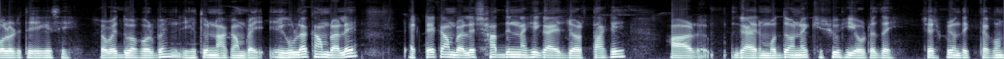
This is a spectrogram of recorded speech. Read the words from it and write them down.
অলরেডি থেকে গেছে। সবাই দোয়া করবেন যেহেতু না কামড়ায়। এগুলা কামড়ালে একটাই কামড়ালে সাত দিন নাকি গায়ের জ্বর থাকে আর গায়ের মধ্যে অনেক কিছু হিয়ে উঠে যায়। শেষ পর্যন্ত দেখতে থাকুন।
